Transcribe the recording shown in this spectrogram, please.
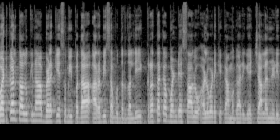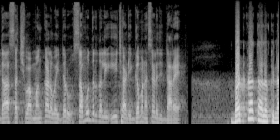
ಭಟ್ಕಳ ತಾಲೂಕಿನ ಬೆಳಕೆ ಸಮೀಪದ ಅರಬಿ ಸಮುದ್ರದಲ್ಲಿ ಕೃತಕ ಬಂಡೆ ಸಾಲು ಅಳವಡಿಕೆ ಕಾಮಗಾರಿಗೆ ಚಾಲನೆ ನೀಡಿದ ಸಚಿವ ಮಂಕಾಳ ವೈದ್ಯರು ಸಮುದ್ರದಲ್ಲಿ ಈಜಾಡಿ ಗಮನ ಸೆಳೆದಿದ್ದಾರೆ. ಭಟ್ಕಳ ತಾಲೂಕಿನ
